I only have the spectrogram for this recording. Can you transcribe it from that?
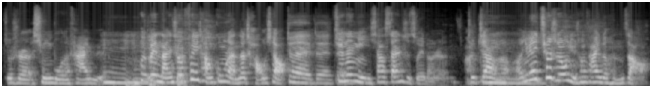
就是胸部的发育，嗯，会被男生非常公然的嘲笑，对对，觉得你像三十岁的人，就这样的啊，因为确实有女生发育的很早，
